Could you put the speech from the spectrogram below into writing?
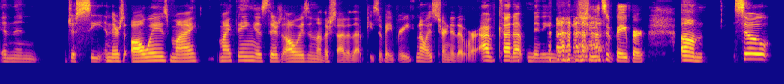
and then just see and there's always my my thing is there's always another side of that piece of paper. You can always turn it over. I've cut up many many sheets of paper. Um so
